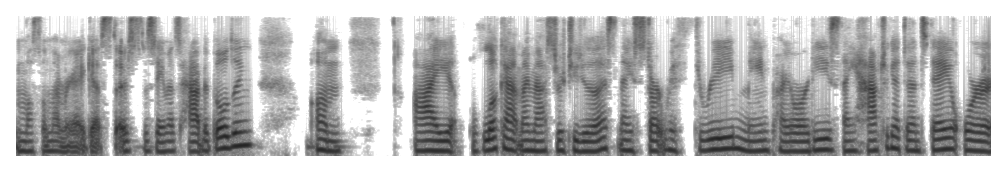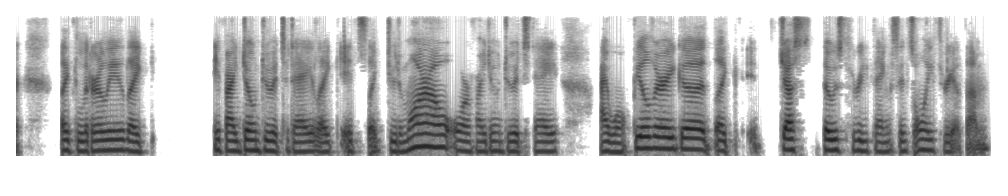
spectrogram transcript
muscle memory, I guess. It's the same as habit building. Um, I look at my master to-do list and I start with three main priorities that I have to get done today, or like literally like if I don't do it today, like it's like due tomorrow, or if I don't do it today, I won't feel very good. Like just those three things. It's only three of them.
